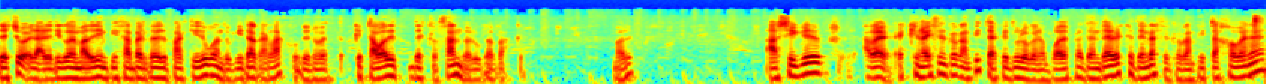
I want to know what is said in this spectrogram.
De hecho, el Atlético de Madrid empieza a perder el partido cuando quita a Carrasco, que, no, estaba destrozando a Lucas Vázquez. ¿Vale? Así que, a ver, es que no hay centrocampistas, es que tú lo que no puedes pretender es que tengas centrocampistas jóvenes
